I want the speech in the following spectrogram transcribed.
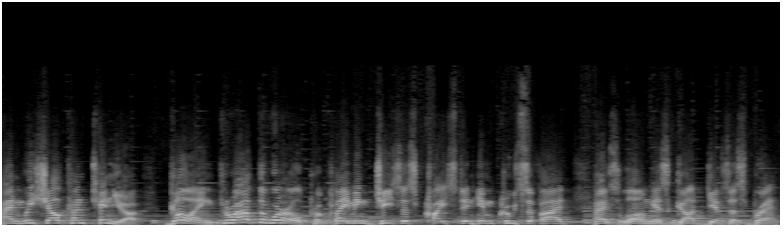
and we shall continue going throughout the world proclaiming Jesus Christ and Him crucified as long as God gives us breath.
